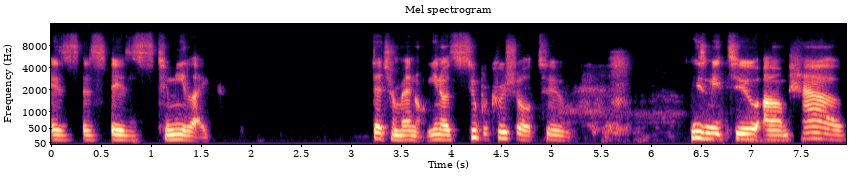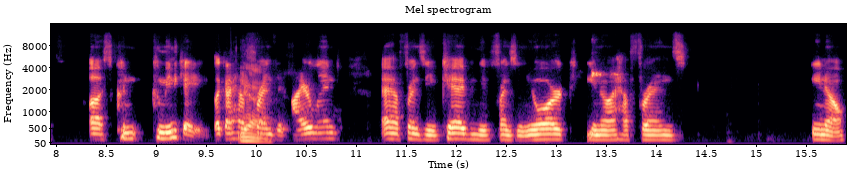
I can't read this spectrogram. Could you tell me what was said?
is is is to me like detrimental. You know it's super crucial to excuse me to um have us con- communicating. Like i have Yeah. friends in ireland i have friends in uk i have friends in new york you know i have friends you know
